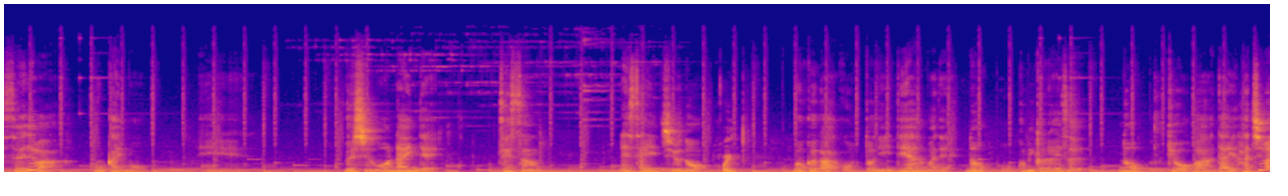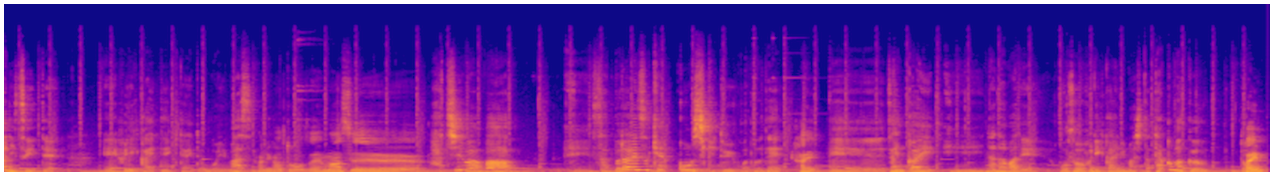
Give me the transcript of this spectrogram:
ーそれでは今回も、えー文春オンラインで絶賛連載中のほい、僕が夫に出会うまでのコミカライズの今日は第8話について、えー振り返っていきたいと思います。ありがとうございます。8話は、えーサプライズ結婚式ということで、はい、えー前回えー7話で放送を振り返りましたたくまくんとはい、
